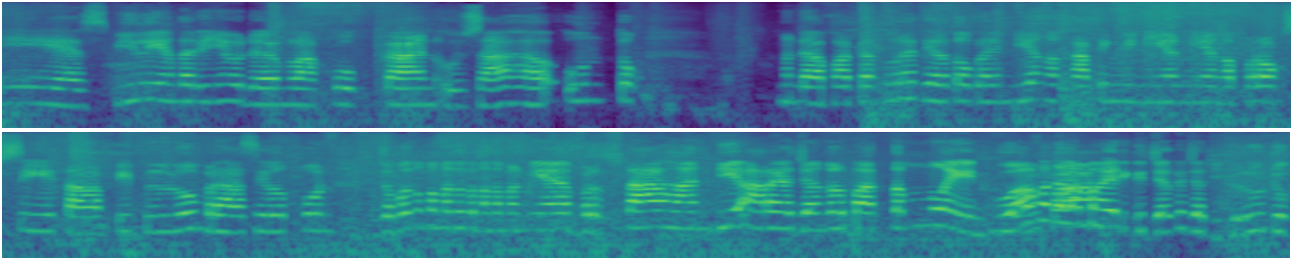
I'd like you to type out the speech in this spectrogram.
Yes, Billy yang tadinya udah melakukan usaha untuk mendapatkan turret di top lane dia nge-cutting minionnya, nge-proxy tapi belum berhasil pun. Coba untuk membantu teman-temannya bertahan di area jungle bottom lane. Gua bahaya dikejar-kejar digeruduk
